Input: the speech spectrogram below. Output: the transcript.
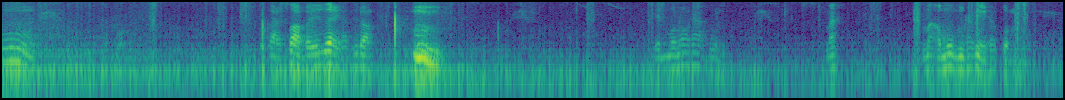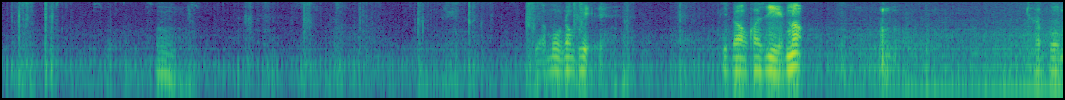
อืมการสอบไปเรื่อยๆครับพี่น้อง เห็นโมโนท่าคุณมา มาเอามุมทางนี้ครับผม เดี๋ยวมุมน้องพี่ พี่น้องคอยสิเห็นเนาะครับผม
